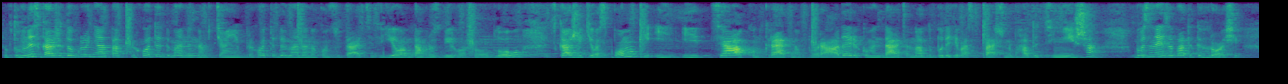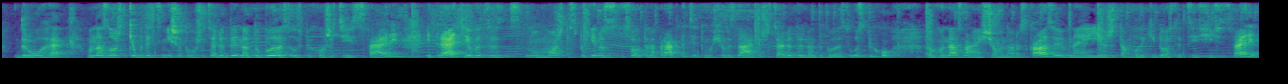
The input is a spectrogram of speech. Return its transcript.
Тобто вони скажуть, доброго дня, так, приходьте до мене на навчання, приходьте до мене на консультацію, тоді я вам дам розбір вашого блогу, скажу, які у вас помилки, і, і ця конкретна порада і рекомендація вона буде для вас перше набагато цінніша, бо ви за неї заплатите гроші. Друге, вона знову ж таки буде цінніша, тому що ця людина добилась успіху в житті і сфері. І третє, ви це ну можете спокійно застосовувати на практиці, тому що ви знаєте, що ця людина добилась успіху, вона знає, що вона розказує. В неї є вже там великий досвід в цій іншій сфері,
